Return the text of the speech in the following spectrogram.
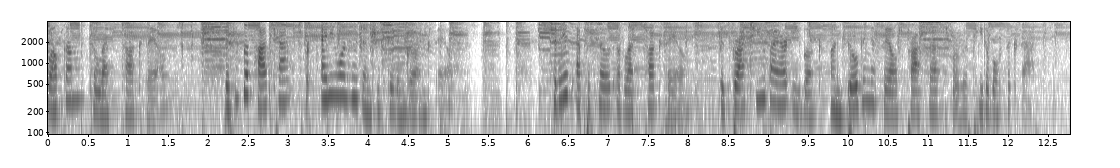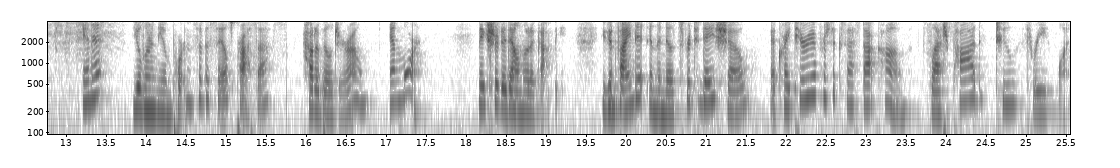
Welcome to Let's Talk Sales. This is the podcast for anyone who's interested in growing sales. Today's episode of Let's Talk Sales is brought to you by our ebook on building a sales process for repeatable success. In it, you'll learn the importance of a sales process, how to build your own, and more. Make sure to download a copy. You can find it in the notes for today's show at criteriaforsuccess.com slash pod 231.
